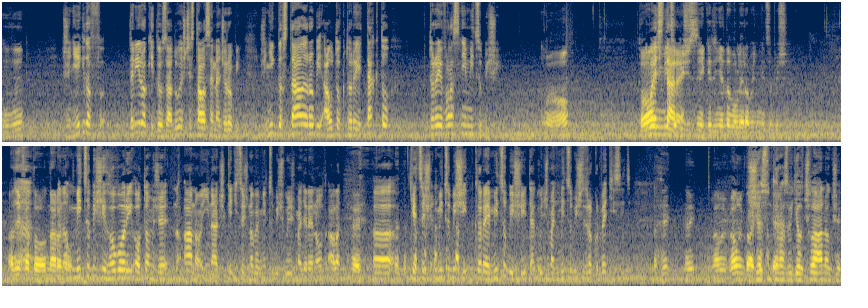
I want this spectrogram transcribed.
Uh-huh. že niekto v 3 roky dozadu, ešte stále sa ináč robí, že niekto stále robí auto, ktoré je takto, ktoré je vlastne Mitsubishi. No. To Lebo ani staré. Mitsubishi si niekedy nedovolí robiť Mitsubishi. A nechá to na No, Renault. Mitsubishi hovorí o tom, že, no áno, ináč, keď chceš nové Mitsubishi, budeš mať Renault, ale Hej. uh, keď chceš Mitsubishi, ktoré je Mitsubishi, tak budeš mať Mitsubishi z roku 2000. Hej, hej, veľmi, veľmi praktické. ja som teraz videl článok, že,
